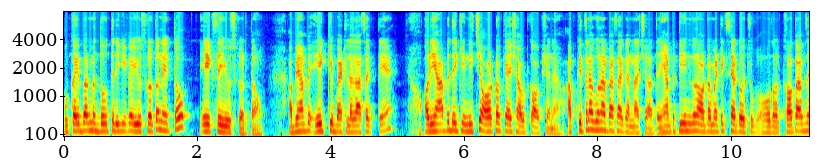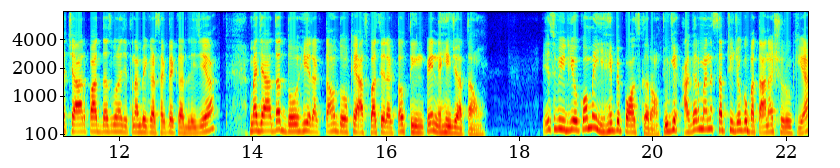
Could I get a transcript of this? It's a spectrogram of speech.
और कई बार मैं दो तरीके का यूज़ करता हूँ, नहीं तो एक से यूज़ करता हूँ। अब यहाँ पे एक की बैट लगा सकते हैं और यहाँ पे देखिए नीचे ऑटो कैश आउट का ऑप्शन है। आप कितना गुना पैसा करना चाहते हैं? यहाँ पे तीन गुना ऑटोमेटिक सेट हो चुका, हो रखा होता है। आपसे चार, पाँच, दस गुना जितना भी कर सकते कर लीजिएगा। मैं ज़्यादातर दो ही रखता हूँ, दो के आसपास ही रखता हूँ, तीन पे नहीं जाता हूँ। इस वीडियो को मैं यहीं पे पॉज कर रहा हूँ, क्योंकि अगर मैंने सब चीज़ों को बताना शुरू किया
